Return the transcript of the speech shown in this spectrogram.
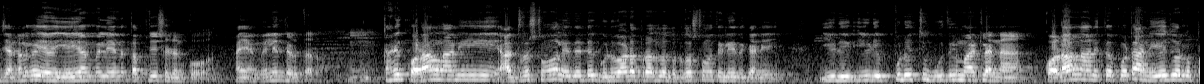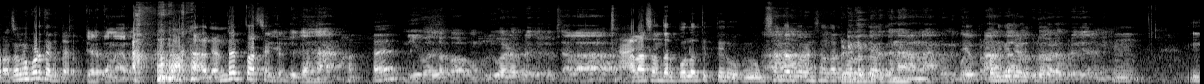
జనరల్గా ఏ- ఎమ్మెల్యే అయినా తప్పు చేశాడు అనుకో ఆ ఎమ్మెల్యేని తిడతారు. కానీ కొడాలి నాని అదృష్టమో లేదంటే గుడివాడ ప్రజల దురదృష్టమో తెలియదు కానీ ఈడు ఈడు ఎప్పుడు వచ్చి బూతులు మాట్లాడినా కొడాలి నానితో పాటు ఆ నియోజకవర్గ ప్రజలను కూడా తిడతారు. తిడుతున్నారు అది హండ్రెడ్ పర్సెంట్ నీ వల్ల పాపం గుడివాడ ప్రజలు చాలా చాలా సందర్భాల్లో తిట్టారు. ఒక సందర్భం రెండు సందర్భాల్లో ఎప్పటికీ తిడుతున్నారు. ఈ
